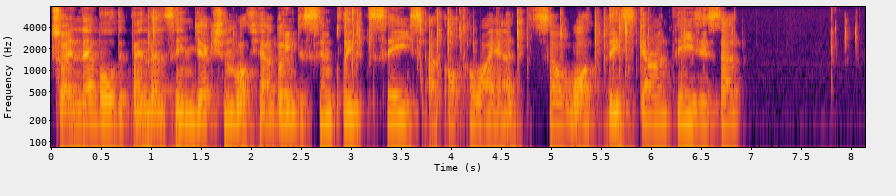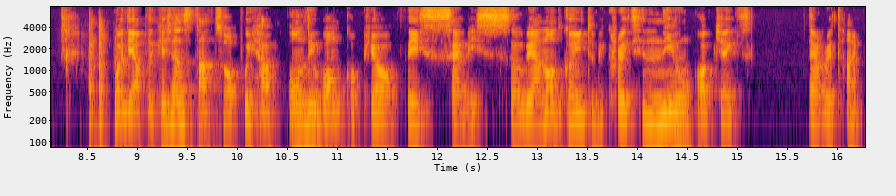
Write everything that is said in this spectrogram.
to enable dependency injection, what you are going to simply say is at auto wired. So what this guarantees is that when the application starts up, we have only one copy of this service. So we are not going to be creating new objects every time.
